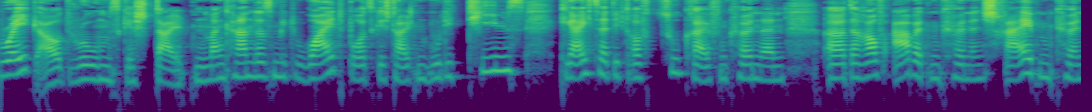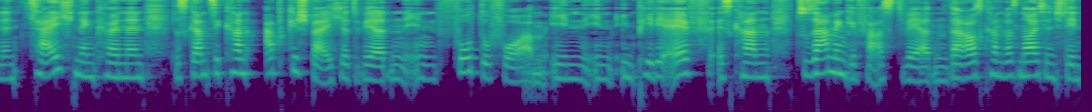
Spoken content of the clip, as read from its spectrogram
Breakout Rooms gestalten. Man kann das mit Whiteboards gestalten, wo die Teams gleichzeitig darauf zugreifen können, äh, darauf arbeiten können, schreiben können, zeichnen können. Das Ganze kann abgespeichert werden in Fotoform, in, in, in PDF. Es kann zusammengefasst werden. Daraus kann was Neues entstehen.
